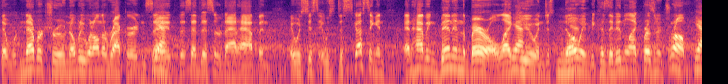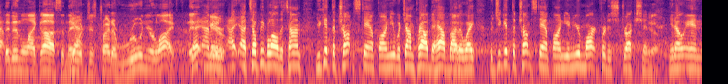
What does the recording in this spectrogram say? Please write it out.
that were never true. Nobody went on the record and say Yeah. said this or that happened. It was just it was disgusting, and and having been in the barrel like Yeah. you, and just knowing because they didn't like President Trump, Yeah. they didn't like us, and they Yeah. would just try to ruin your life. They I mean, I, I tell people all the time, you get the Trump stamp on you, which I'm proud to have, by Yeah. the way. But you get the Trump stamp on you, and you're marked for destruction. Yeah. You know, and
